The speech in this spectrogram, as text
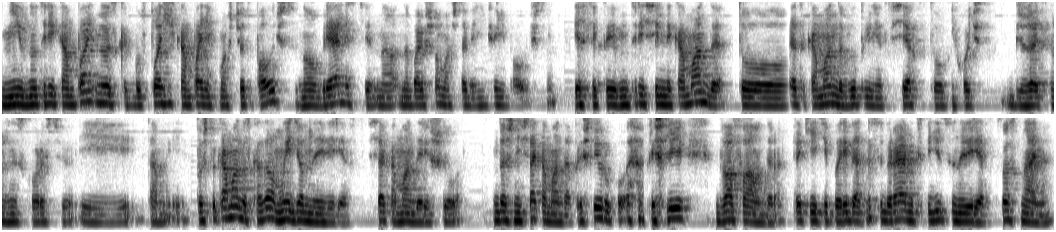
не внутри компании, ну, как бы в плохих компаниях может что-то получится, но в реальности на, на большом масштабе ничего не получится. Если ты внутри сильной команды, то эта команда выплюнет всех, кто не хочет бежать с нужной скоростью. И, там, и... Потому что команда сказала, мы идем на Эверест. Вся команда решила даже не вся команда, а пришли, руку, пришли два фаундера. Такие типа, ребят, мы собираем экспедицию на Эверест, кто с нами?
